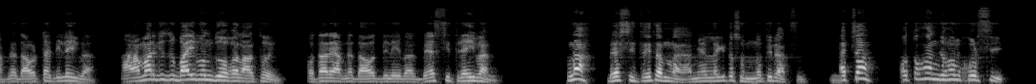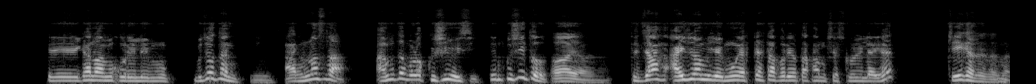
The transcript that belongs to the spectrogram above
আপনি দাওয়াতটা দিলেই বা। আর আমার কিছু ভাই বন্ধু সকল আসুন কথারে আপনি দাওয়াত দিলেই বা বেশ চিত্রাইবান। না বেশ চিত্রাইতাম না আমি এর লাগি তো সুন্নতি রাখছি। আচ্ছা অতখান যখন করছি এখানে আমি করিলি মু বুঝতেন আর শুনস না আমি তো বড় খুশি হয়েছি তুমি খুশি তো? যা আইজো আমি যাই মু একটা একটা করে তা কাম শেষ করিলাই হ্যাঁ? ঠিক আছে চাচা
